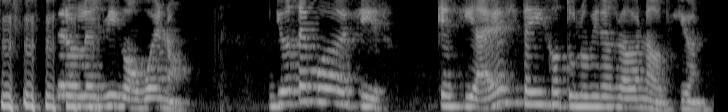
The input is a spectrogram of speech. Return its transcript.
Pero les digo, bueno, yo te puedo decir que si a este hijo tú lo hubieras dado en adopción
